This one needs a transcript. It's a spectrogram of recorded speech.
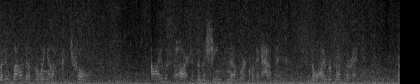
but it wound up going out of control. I was part of the machine's network when it happened, so I remember it. The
